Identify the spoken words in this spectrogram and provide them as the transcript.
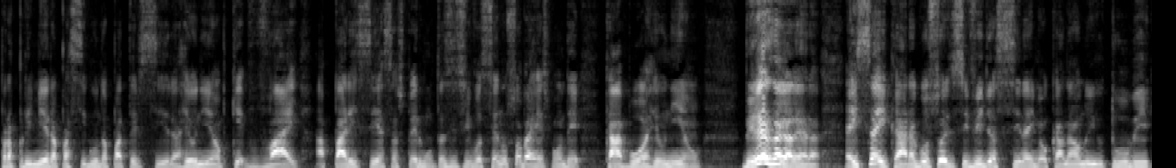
para a primeira, para a segunda, para a terceira reunião, porque vai aparecer essas perguntas e se você não souber responder, acabou a reunião. Beleza, galera? É isso aí, cara. Gostou desse vídeo? Assina aí meu canal no YouTube.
